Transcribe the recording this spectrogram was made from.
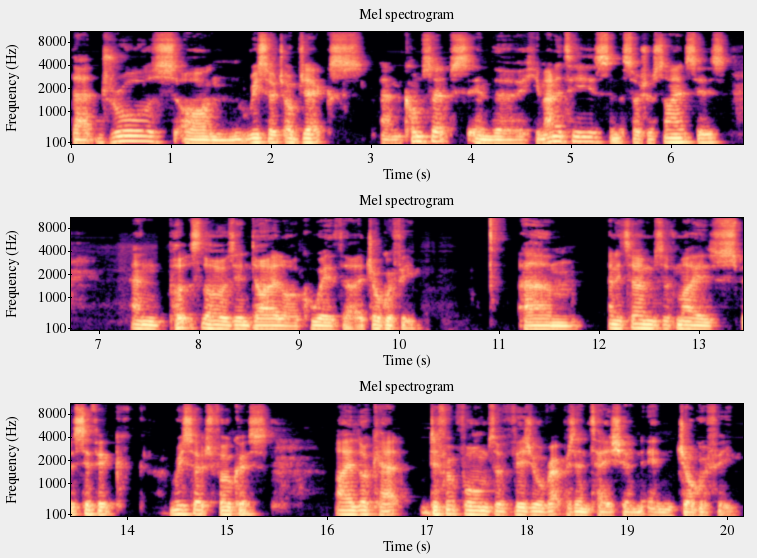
that draws on research objects and concepts in the humanities and the social sciences and puts those in dialogue with uh, geography. Um, and in terms of my specific research focus, I look at different forms of visual representation in geography.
